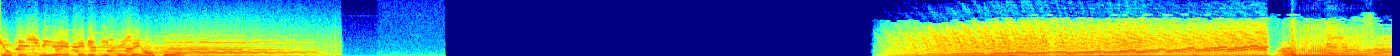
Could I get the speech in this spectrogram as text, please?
Qui suit est télédiffusée en couleur. Televisa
